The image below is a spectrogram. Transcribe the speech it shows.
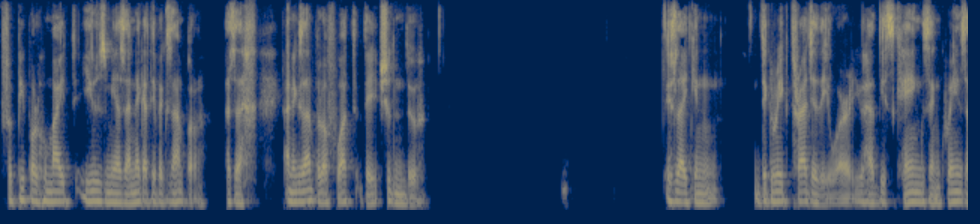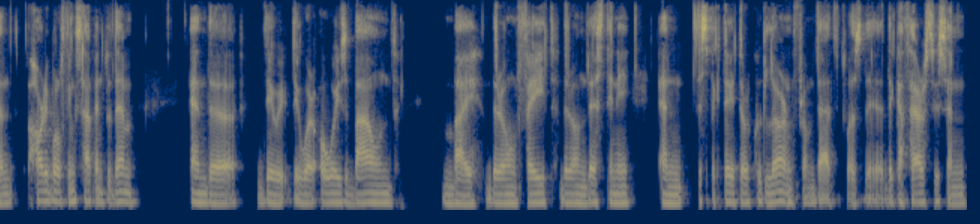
for people who might use me as a negative example as a an example of what they shouldn't do. It's like in the Greek tragedy where you had these kings and queens and horrible things happened to them, and uh, they they were always bound by their own fate, their own destiny, and the spectator could learn from that. It was the the catharsis and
